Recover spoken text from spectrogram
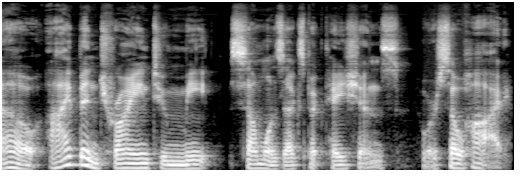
oh, I've been trying to meet someone's expectations who are so high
